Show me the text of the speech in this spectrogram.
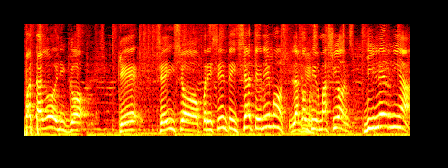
patagónico que se hizo presente y ya tenemos la confirmación. Dilernia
